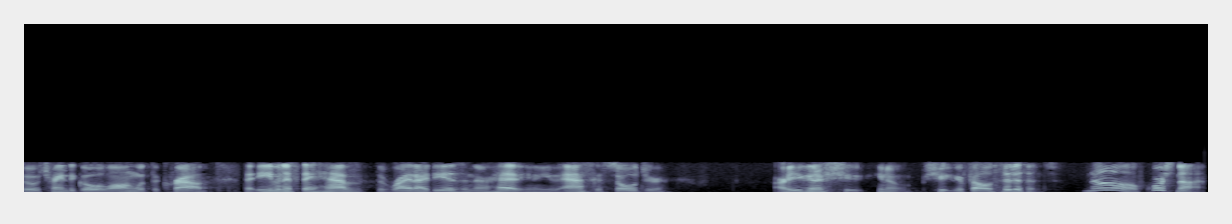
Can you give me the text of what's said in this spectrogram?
so trained to go along with the crowd that even if they have the right ideas in their head, you know, you ask a soldier, "Are you going to shoot, you know, shoot your fellow citizens?" No, of course not.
